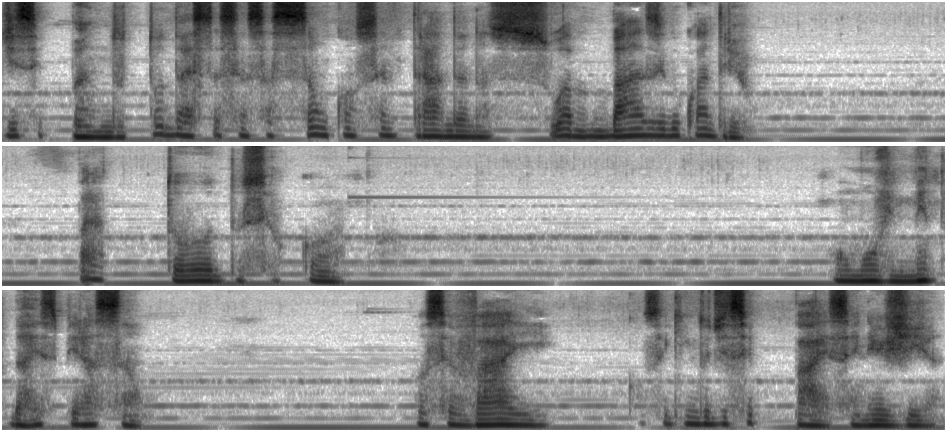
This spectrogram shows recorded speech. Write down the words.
dissipando toda essa sensação concentrada na sua base do quadril para todo o seu corpo. com o movimento da respiração, você vai conseguindo dissipar essa energia.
